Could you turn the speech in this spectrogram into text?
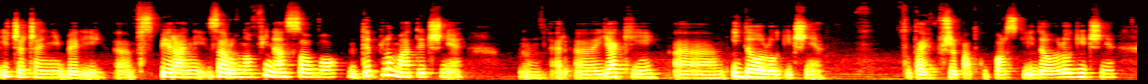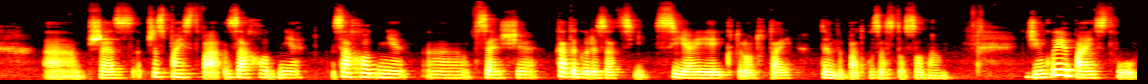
i Czeczeni byli e, wspierani zarówno finansowo, dyplomatycznie, mm, e, jak i e, ideologicznie. Tutaj w przypadku Polski ideologicznie e, przez, przez państwa zachodnie, zachodnie e, w sensie kategoryzacji CIA, którą tutaj w tym wypadku zastosowałam. Dziękuję Państwu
